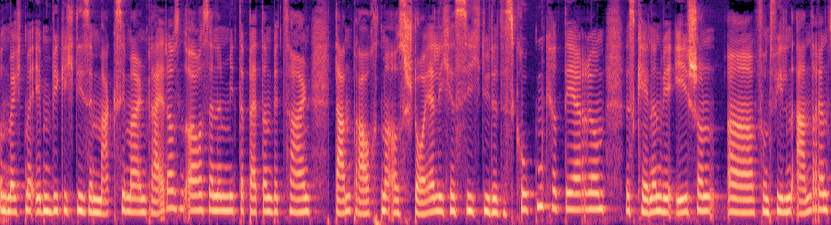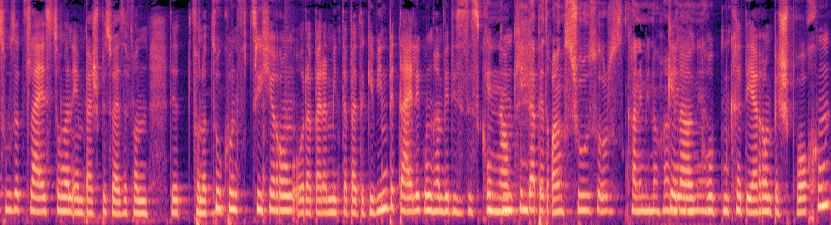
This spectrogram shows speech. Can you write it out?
Und möchte man eben wirklich diese maximalen 3000 Euro seinen Mitarbeitern bezahlen, dann braucht man aus steuerlicher Sicht wieder das Gruppenkriterium. Das kennen wir eh schon äh, von vielen anderen Zusatzleistungen, eben beispielsweise von der, von der Zukunftssicherung oder bei der Mitarbeitergewinnbeteiligung haben wir diese dieses Gruppen... Genau, Kinderbetreuungsschulkurs kann ich mich noch erinnern. Genau, ja. Gruppenkriterium besprochen,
